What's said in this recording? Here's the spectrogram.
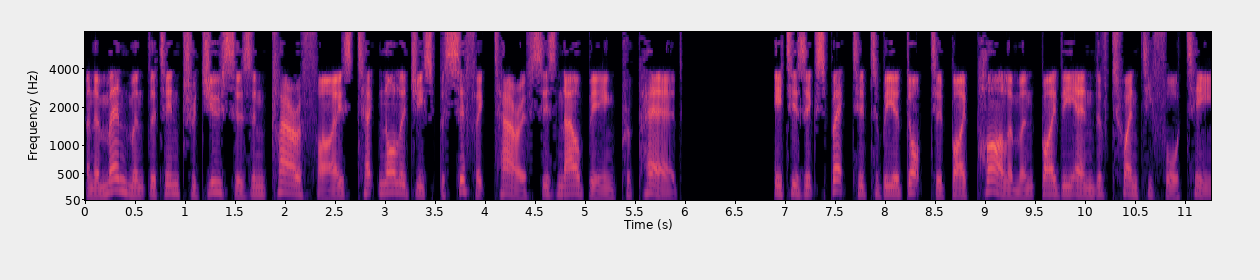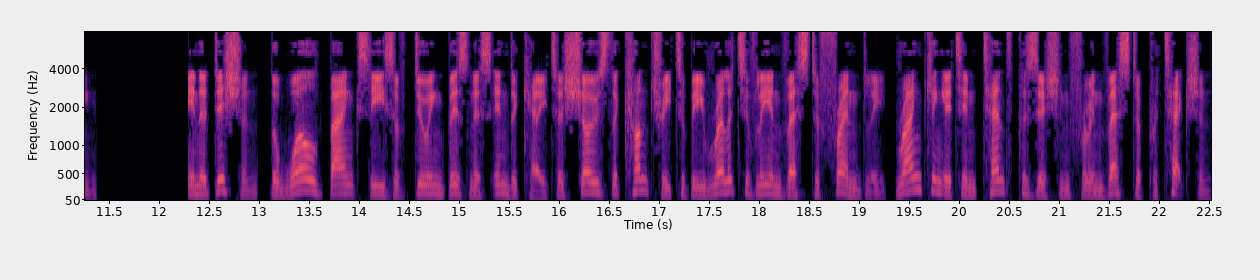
An amendment that introduces and clarifies technology-specific tariffs is now being prepared. It is expected to be adopted by Parliament by the end of 2014. In addition, the World Bank's Ease of Doing Business indicator shows the country to be relatively investor-friendly, ranking it in 10th position for investor protection.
